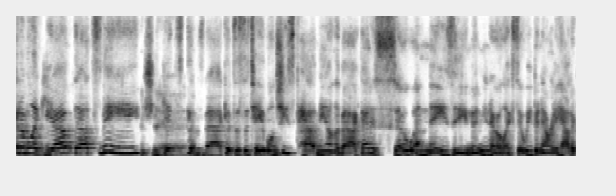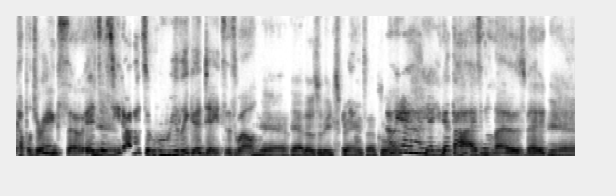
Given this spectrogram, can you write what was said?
And I'm like, yep, that's me. She Yeah. gets comes back, gets us a table, and she's pat me on the back. That is so amazing. And you know, like so we've been already had a couple drinks. So it's just, you know, I've really good dates as well. yeah. Yeah. Those are the experience. Oh, cool. Oh yeah, yeah, you got the highs and the lows, but Yeah.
